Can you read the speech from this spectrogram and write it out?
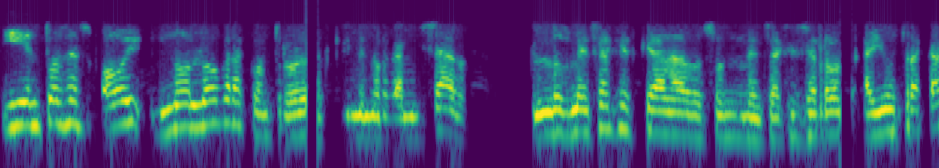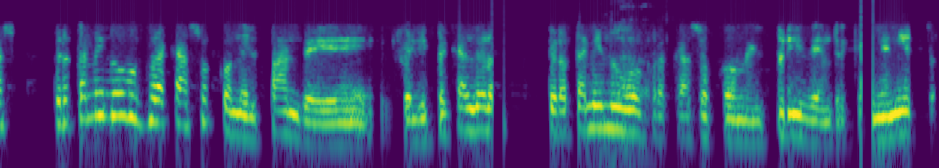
y entonces hoy no logra controlar el crimen organizado. Los mensajes que ha dado son mensajes erróneos. Hay un fracaso, pero también hubo un fracaso con el PAN de Felipe Calderón, pero también hubo un fracaso con el PRI de Enrique Peña Nieto.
